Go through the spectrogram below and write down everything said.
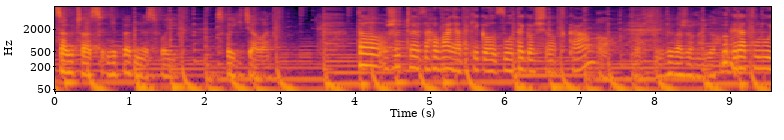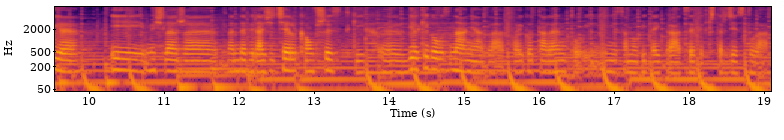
cały czas niepewne swoich, swoich działań. To życzę zachowania takiego złotego środka. O, właśnie, wyważonego. Gratuluję i myślę, że będę wyrazicielką wszystkich y, wielkiego uznania dla Twojego talentu i, i niesamowitej pracy tych 40 lat.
